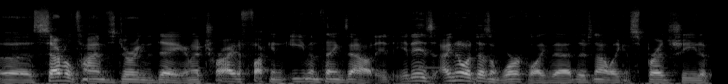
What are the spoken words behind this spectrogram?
uh, several times during the day, and I try to fucking even things out. It, it is, I know it doesn't work like that. There's not like a spreadsheet of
